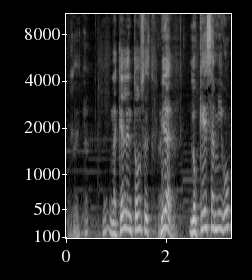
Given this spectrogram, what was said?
Pues ahí está. En aquel entonces, mira, lo que es, amigo,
